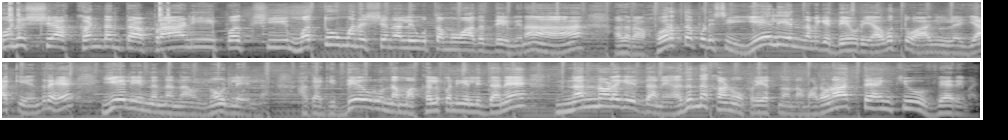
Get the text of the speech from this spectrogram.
ಮನುಷ್ಯ ಕಂಡಂಥ ಪ್ರಾಣಿ, ಪಕ್ಷಿ ಮತ್ತು ಮನುಷ್ಯನಲ್ಲಿ ಉತ್ತಮವಾದದ್ದೇ ವಿನಃ ಅದರ ಹೊರತುಪಡಿಸಿ ಏಲಿಯನ್ ನಮಗೆ ದೇವರು ಯಾವತ್ತೂ ಆಗಲಿಲ್ಲ. ಯಾಕೆ ಅಂದರೆ ಏಲಿಯನನ್ನು ನಾವು ನೋಡಲೇ ಇಲ್ಲ. ಹಾಗಾಗಿ ದೇವರು ನಮ್ಮ ಕಲ್ಪನೆಯಲ್ಲಿದ್ದಾನೆ ನನ್ನೊಳಗೆ ಇದ್ದಾನೆ. ಅದನ್ನು ಕಾಣುವ ಪ್ರಯತ್ನವನ್ನು ಮಾಡೋಣ. ಥ್ಯಾಂಕ್ ಯು ವೆರಿ ಮಚ್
